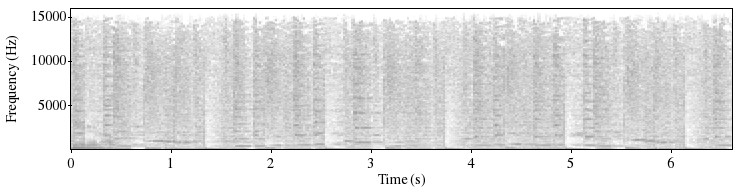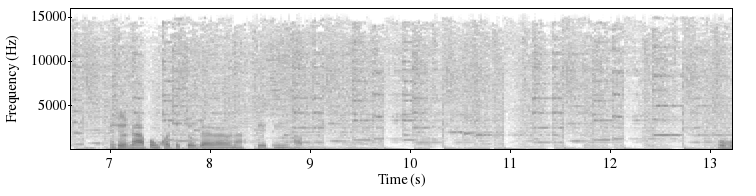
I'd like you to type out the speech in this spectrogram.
นี่เลยนะครับ ในเทอร์หน้าผมก็จะจบได้แล้วนะเฟสนี้นะครับ โอ้โห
